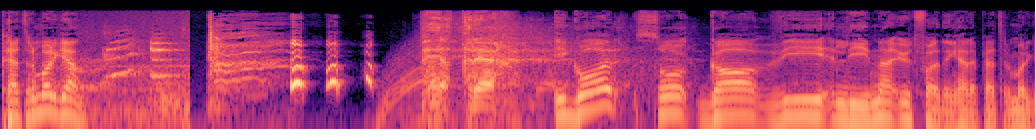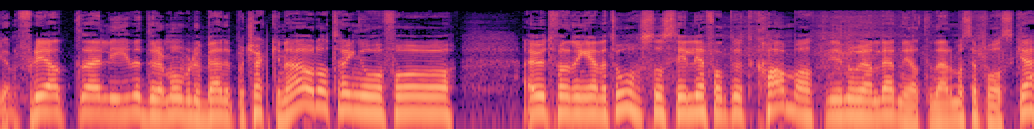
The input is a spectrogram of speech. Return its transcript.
P3 Morgen. P3. I går så ga vi Line utfordring her i P3 Morgen. Fordi at eh, Line drømmer om å bli bedre på kjøkkenet, og da trenger hun å få en utfordring eller to. Så Silje fant ut hva med at vi nå i anledning at det nærmer seg påske,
